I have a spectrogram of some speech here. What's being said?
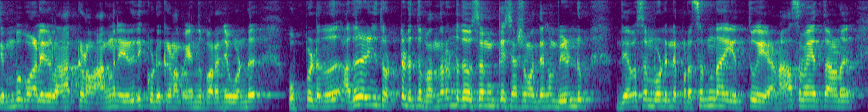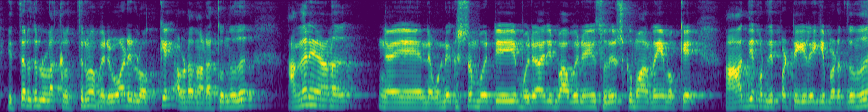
ചെമ്പുപാളികളാക്കണം അങ്ങനെ എഴുതി കൊടുക്കണം എന്ന് പറഞ്ഞുകൊണ്ട് ഒപ്പിടുന്നത്. അത് കഴിഞ്ഞ് തൊട്ടടുത്ത് പന്ത്രണ്ട് ദിവസങ്ങൾക്ക് ശേഷം അദ്ദേഹം വീണ്ടും ദേവസ്വം ബോർഡിന്റെ പ്രസിഡന്റായി എത്തുകയാണ്. ആ സമയത്താണ് ഇത്തരത്തിലുള്ള കൃത്രിമ പരിപാടികളൊക്കെ അവിടെ നടക്കുന്നത്. അങ്ങനെയാണ് പിന്നെ ഉണ്ണികൃഷ്ണൻ പോറ്റിയെയും മുരാരി ബാബുവിനെയും സുധീഷ് കുമാറിനെയും ഒക്കെ ആദ്യ പ്രതിപട്ടികയിലേക്ക് പെടുത്തുന്നത്.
